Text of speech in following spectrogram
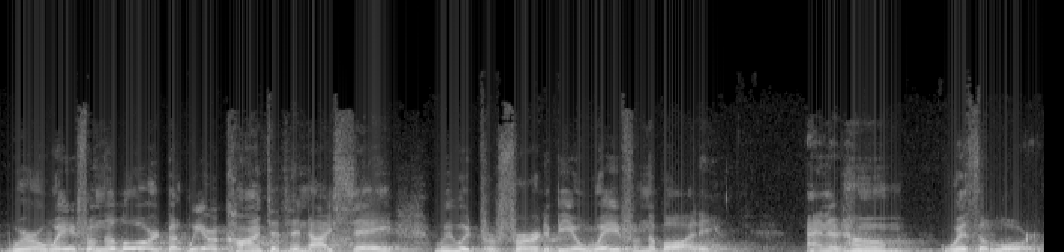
we're away from the Lord. But we are confident, and I say, we would prefer to be away from the body and at home with the Lord.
